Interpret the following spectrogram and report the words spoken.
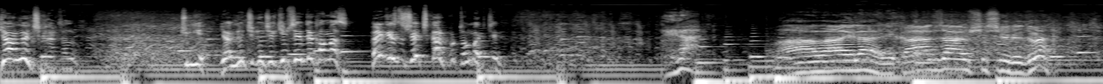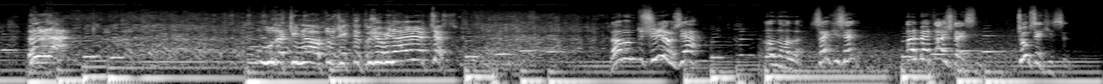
Yangın çıkartalım. Çünkü yangın çıkınca kimse evde kalmaz. Herkes dışarı çıkar kurtulmak için. Leyla. Vallahi Leyla ne kadar güzel bir şey söyledi değil mi? Öyle lan! Burada kimler oturacak da koca binayı mı yakacağız? Tamam düşünüyoruz ya. Allah Allah. Sanki sen Albert Einstein'sın. Çok zekisin.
